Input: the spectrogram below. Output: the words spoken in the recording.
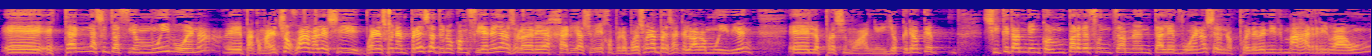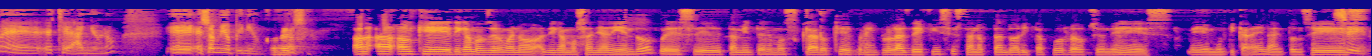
eh, está en una situación muy buena, eh, para como ha dicho Juan, ¿vale? Sí, puede ser una empresa, tú no confías en ella, no se lo dejaría a su hijo, pero puede ser una empresa que lo haga muy bien en los próximos años. Y yo creo que sí que también con un par de fundamentales buenos se nos puede venir más arriba aún este año, ¿no? esa es mi opinión. No sé aunque digamos, bueno, digamos añadiendo, pues eh, también tenemos claro que, por ejemplo, las DeFi están optando ahorita por las opciones eh, multicadena, entonces eh,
